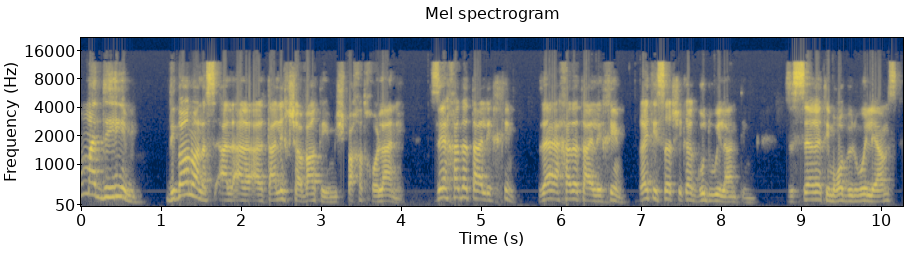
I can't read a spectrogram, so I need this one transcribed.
מדהים. דיברנו על, על, על, על תהליך שעברתי עם משפחת חולני. זה אחד התהליכים. זה היה אחד התהליכים. ראיתי סרט שנקרא Good Will Hunting. זה סרט עם רובין וויליאמס,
